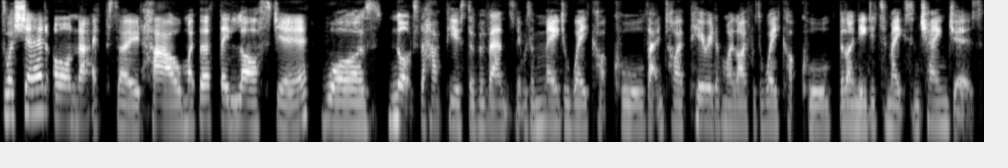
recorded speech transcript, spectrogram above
So I shared on that episode how my birthday last year was not the happiest of events and it was a major wake up call. That entire period of my life was a wake up call that I needed to make some changes.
